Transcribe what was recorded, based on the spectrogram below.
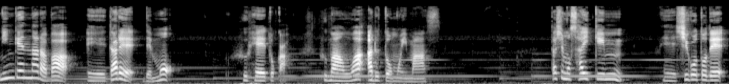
人間ならば、えー誰でも不平とか不満はあると思います。私も最近、えー仕事で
